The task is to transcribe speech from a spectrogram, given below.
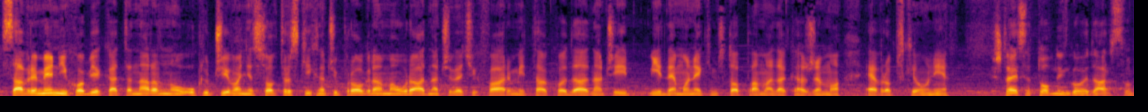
Savremenih objekata naravno uključivanje softverskih znači programa u rad znači većih farmi tako da znači idemo nekim stopama da kažemo Evropske unije. Šta je sa tovnim govedarstvom?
